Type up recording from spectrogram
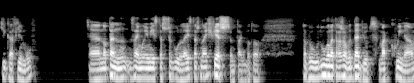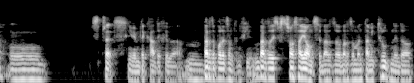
kilka filmów. E, no ten zajmuje miejsce szczególne, jest też najświeższym, tak, bo to, to był długometrażowy debiut McQueena mm, sprzed, nie wiem, dekady chyba. Mm, bardzo polecam ten film. Bardzo jest wstrząsający, bardzo, bardzo momentami trudny do,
